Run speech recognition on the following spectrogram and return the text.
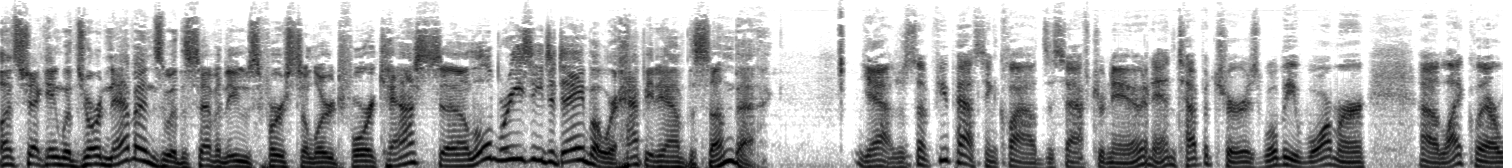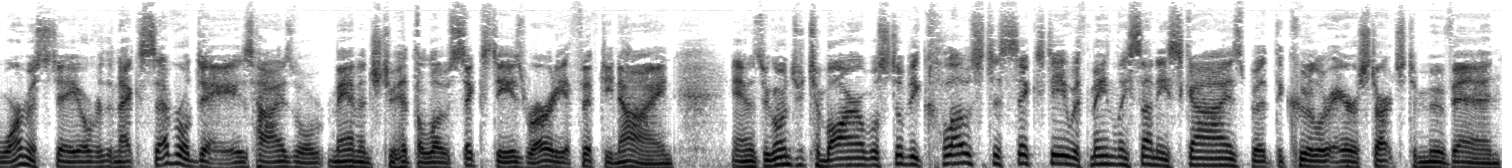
Let's check in with Jordan Evans with the 7 News First Alert forecast. Uh, a little breezy today, but we're happy to have the sun back. Yeah, just a few passing clouds this afternoon, and temperatures will be warmer. Uh, likely our warmest day over the next several days. Highs will manage to hit the low 60s. We're already at 59. And as we go into tomorrow, we'll still be close to 60 with mainly sunny skies, but the cooler air starts to move in.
